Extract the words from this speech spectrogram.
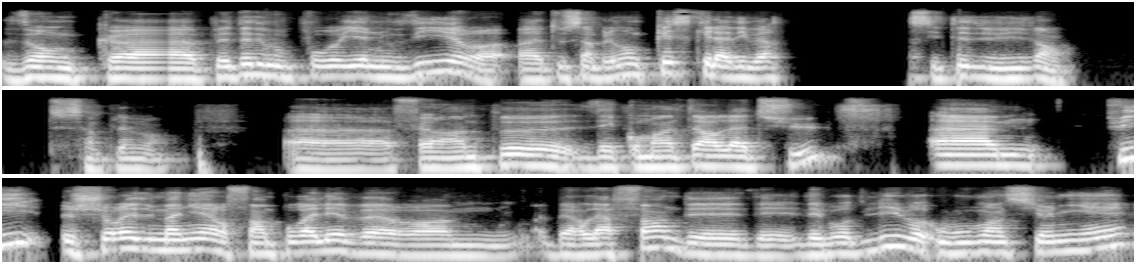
Donc, peut-être vous pourriez nous dire tout simplement qu'est-ce qu'est la diversité du vivant, tout simplement. faire un peu des commentaires là-dessus. Puis, je serais d'une manière, enfin, pour aller vers, euh, vers la fin de, de, votre livre, où vous mentionniez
